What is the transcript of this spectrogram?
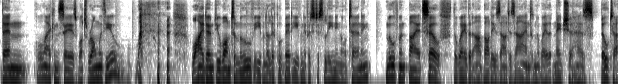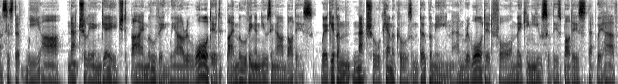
then all I can say is, what's wrong with you? Why don't you want to move even a little bit, even if it's just leaning or turning? Movement by itself, the way that our bodies are designed and the way that nature has built us, is that we are naturally engaged by moving. We are rewarded by moving and using our bodies. We're given natural chemicals and dopamine and rewarded for making use of these bodies that we have.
